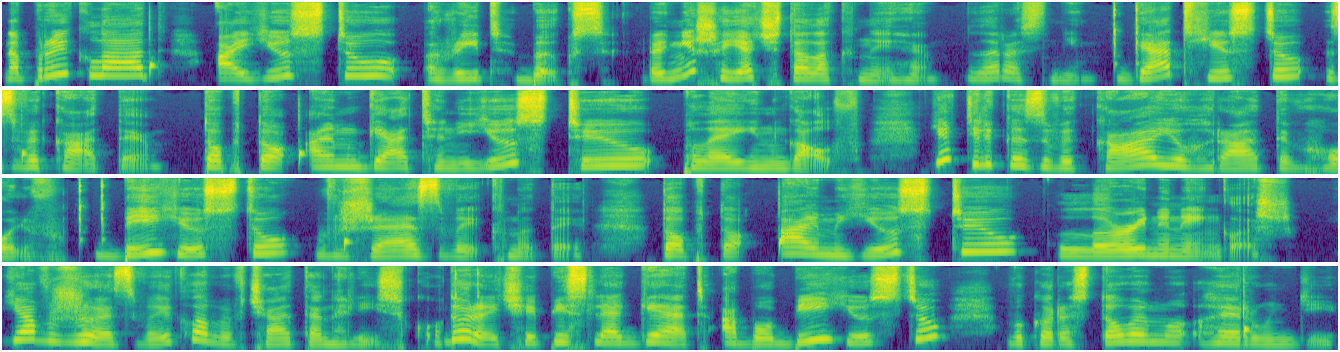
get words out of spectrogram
Наприклад, I used to read books. Раніше я читала книги, зараз ні. Get used to звикати. Тобто I'm getting used to playing golf. Я тільки звикаю грати в гольф. Be used to вже звикнути. Тобто I'm used to learning English. Я вже звикла вивчати англійську. До речі, після get або be used to використовуємо герундій,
